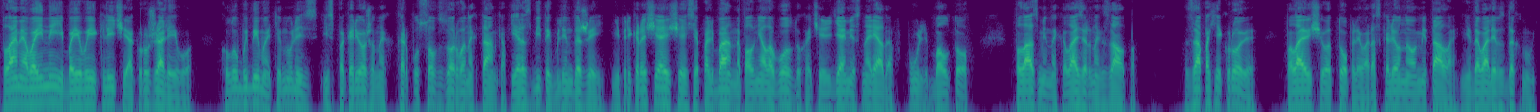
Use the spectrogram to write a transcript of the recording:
Пламя войны и боевые кличи окружали его. Клубы дыма тянулись из покореженных корпусов взорванных танков и разбитых блиндажей. Непрекращающаяся пальба наполняла воздух очередями снарядов, пуль, болтов, плазменных и лазерных залпов. Запахи крови, пылающего топлива, раскаленного металла не давали вздохнуть.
